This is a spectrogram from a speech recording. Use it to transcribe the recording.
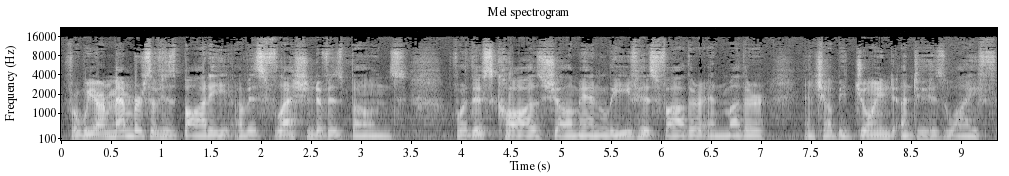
For we are members of his body, of his flesh and of his bones. For this cause shall a man leave his father and mother, and shall be joined unto his wife,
